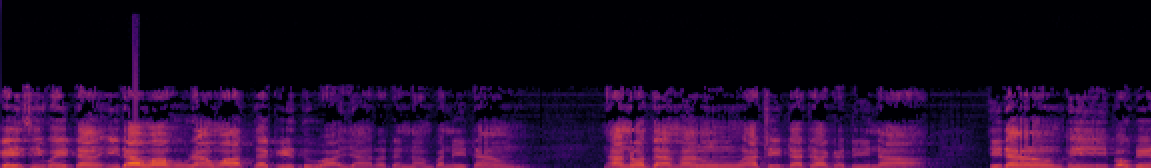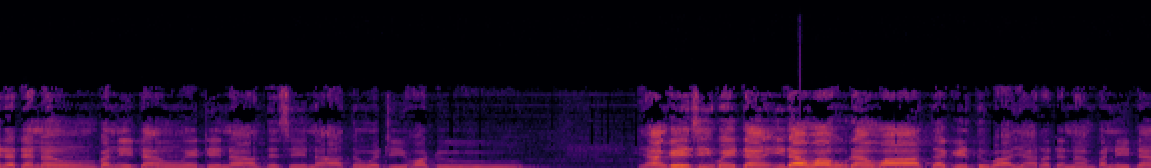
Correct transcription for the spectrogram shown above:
ကိစီဝိတံဣဒဝါဟုရံဝါသက္ကေတုဝါယရတနံပဏိတံနာနောတမံအဋ္ဌိတထဂတိနာဣဒံပိဗုဒ္ဓေရတနံပဏိတံဝေတေနသစ္စေနသုဝတိဟောတု ယံကေစီဝိတံဣဒဝါဟုရံဝါသက္ကေတုဝါယရတနံပဏိတံ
